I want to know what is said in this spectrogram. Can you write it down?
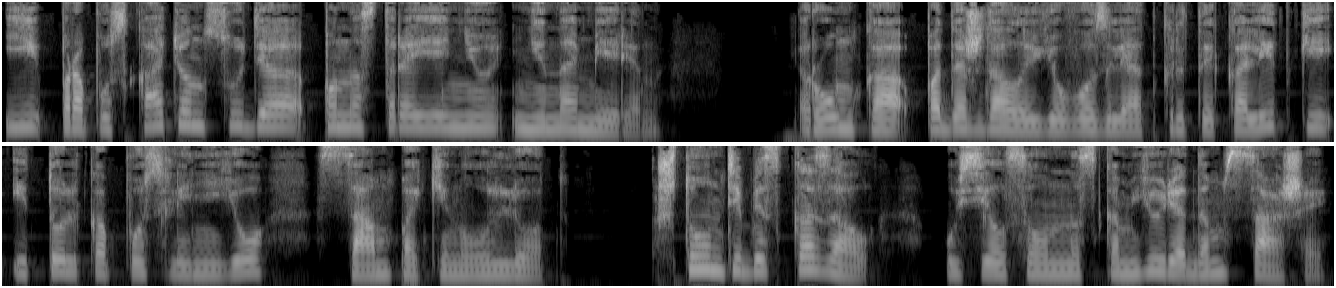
И пропускать он, судя по настроению, не намерен — Ромка подождал ее возле открытой калитки и только после нее сам покинул лед. «Что он тебе сказал?» — уселся он на скамью рядом с Сашей.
